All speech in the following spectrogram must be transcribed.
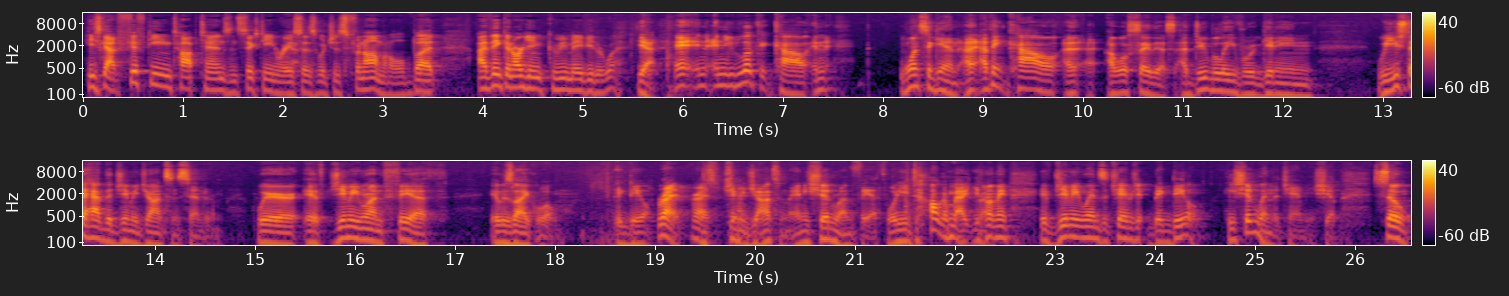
He's got 15 top 10s in 16 races, which is phenomenal. But I think an argument could be made either way. Yeah, and, and, and you look at Kyle, and once again, I, I think Kyle, I- I, will say this, I do believe we're getting, we used to have the Jimmie Johnson syndrome, where if Jimmie run fifth, it was like, well, big deal. Right, right. It's Jimmie Johnson, man, he should run fifth. What are you talking about? You know what I mean? If Jimmie wins the championship, big deal. He should win the championship. So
